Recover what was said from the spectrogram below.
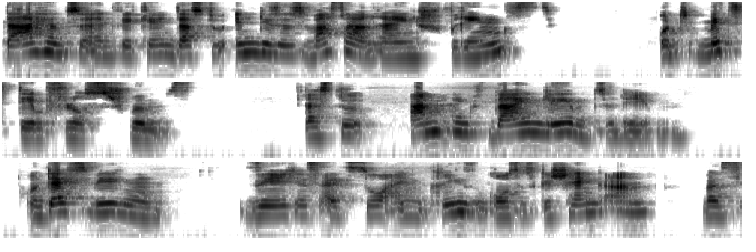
dahin zu entwickeln, dass du in dieses Wasser reinspringst und mit dem Fluss schwimmst. Dass du anfängst, dein Leben zu leben. Und deswegen sehe ich es als so ein riesengroßes Geschenk an, was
